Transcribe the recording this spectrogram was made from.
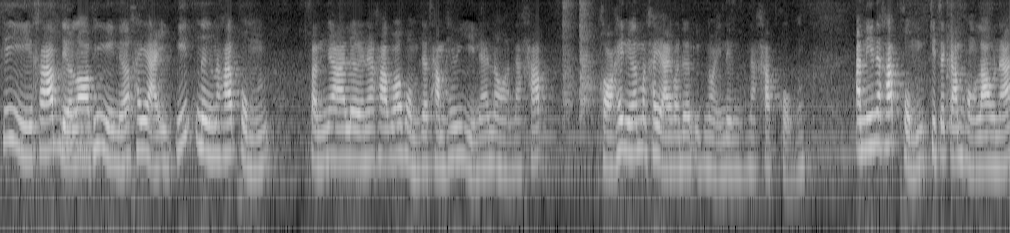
พี่หยีครับ เดี๋ยวรอพี่หยีเนื้อขยายอีกนิดนึงนะครับ ผมสัญญาเลยนะครับ ว่าผมจะทำให้พี่หยีแน่นอนนะครับ ขอให้เนื้อมันขยายกว่าเดิมอีกหน่อยนึงนะครับผม อันนี้นะครับผมกิจกรรมของเรานะ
